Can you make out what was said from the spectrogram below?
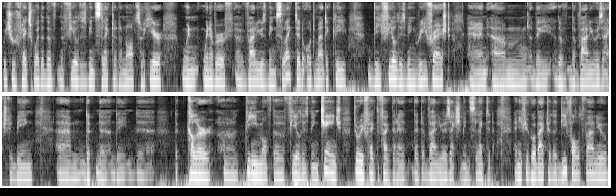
which reflects whether the, the field has been selected or not. So here, when whenever a, value is being selected, automatically the field is being refreshed and um, the, the, the value is actually being um, the, the, the, the the color uh, theme of the field is being changed to reflect the fact that a, that a value has actually been selected. And if you go back to the default value,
